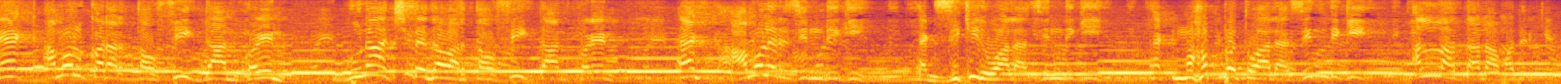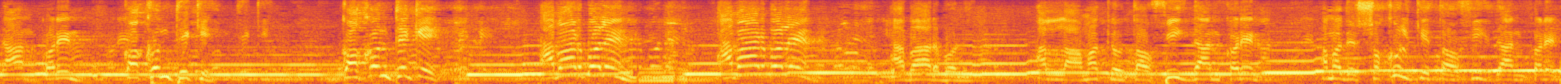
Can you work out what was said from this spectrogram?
নেক আমল করার তৌফিক দান করেন, গুনাহ ছেড়ে দেওয়ার তৌফিক দান করেন। এক আমলের জিন্দিগি, এক জিকিরওয়ালা জিন্দিগি, এক মহব্বতওয়ালা জিন্দিগি আল্লাহ তাআলা আমাদেরকে দান করেন। কখন থেকে? কখন থেকে? আবার বলেন আবার বলেন। আবার বলেন। আল্লাহ আমাকেও তৌফিক দান করেন, আমাদের সকলকে তৌফিক দান করেন।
